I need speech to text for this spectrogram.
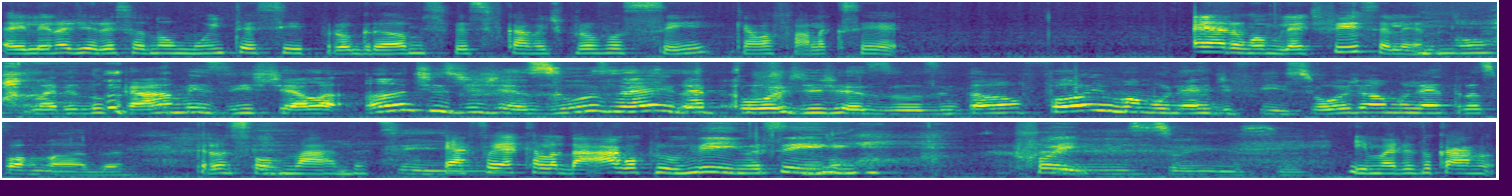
a Helena direcionou muito esse programa especificamente para você, que ela fala que você era uma mulher difícil, Helena? Nossa. Maria do Carmo existe ela antes de Jesus, né? E depois de Jesus. Então foi uma mulher difícil. Hoje é uma mulher transformada. Transformada. Sim. É, foi aquela da água pro vinho, assim? Foi. Isso, isso. E Maria do Carmo,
